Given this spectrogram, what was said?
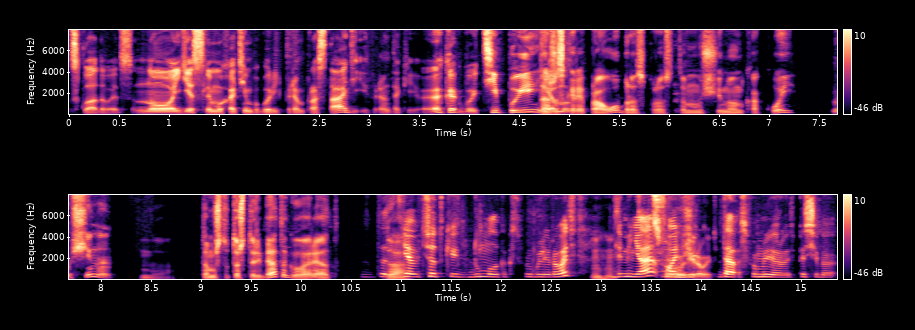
складывается. Но если мы хотим поговорить прям про стадии, прям такие, э, как бы типы... Даже могу- скорее про образ просто. Мужчина он какой? Мужчина? Да. Потому что то, что ребята говорят... Д- Да. Я все-таки думала, как сформулировать. мгм. Для меня Сформулировать. Мальчик... Да, сформулировать, спасибо.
